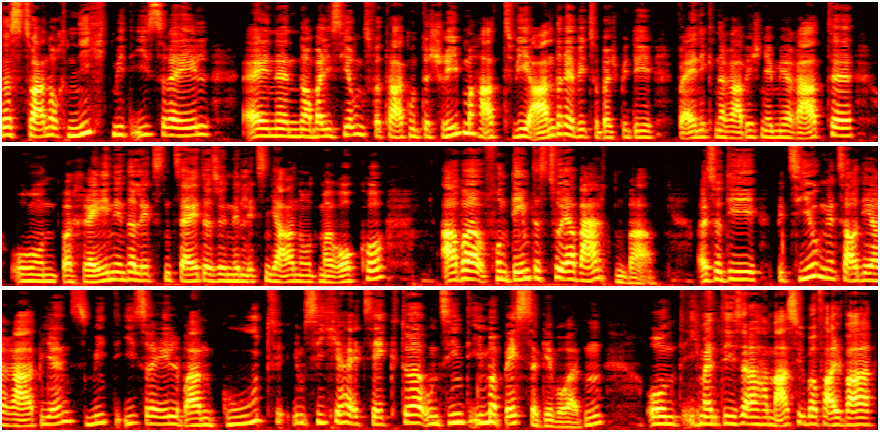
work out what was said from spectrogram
das zwar noch nicht mit Israel einen Normalisierungsvertrag unterschrieben hat, wie andere, wie zum Beispiel die Vereinigten Arabischen Emirate und Bahrain in der letzten Zeit, also in den letzten Jahren und Marokko, aber von dem das zu erwarten war. Also die Beziehungen Saudi-Arabiens mit Israel waren gut im Sicherheitssektor und sind immer besser geworden. Und ich meine, dieser Hamas-Überfall war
